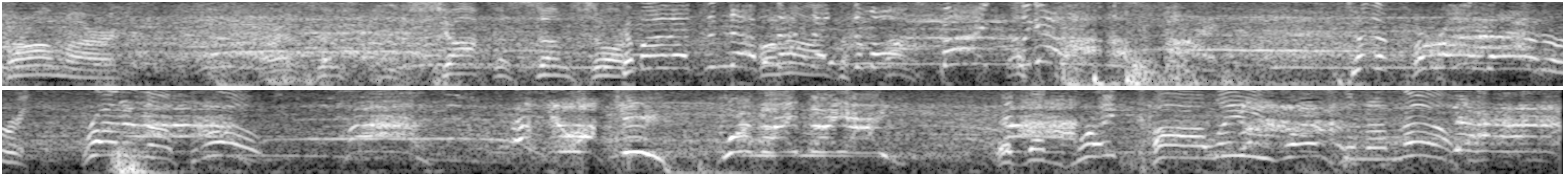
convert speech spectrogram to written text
trauma or, or some shock of some sort. Come on, that's enough. Oh, no. That's some more spike. Look out. the spike to the carotid artery, right in the throat. Lucky, one line my eyes. If the ah! great Khali wasn't enough, ah!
